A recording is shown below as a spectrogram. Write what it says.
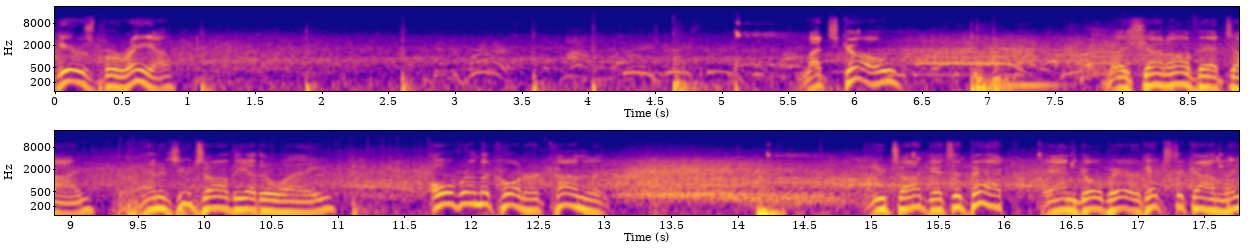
Here's Barea. Let's go. The shot off that time. And it's Utah the other way. Over in the corner, Conley. Utah gets it back. And Gobert kicks to Conley.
